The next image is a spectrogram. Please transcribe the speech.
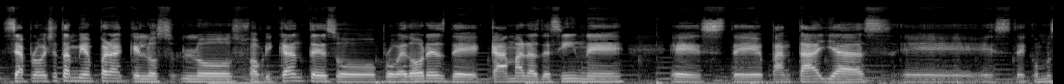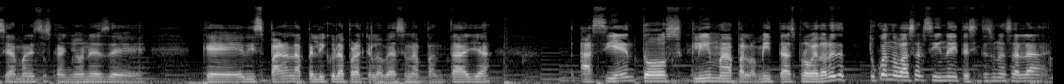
Se aprovecha también para que los, los fabricantes o proveedores de cámaras de cine, este, pantallas, eh, este, ¿cómo se llaman estos cañones de que disparan la película para que lo veas en la pantalla? asientos, clima, palomitas, proveedores de... Tú cuando vas al cine y te sientes en una sala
